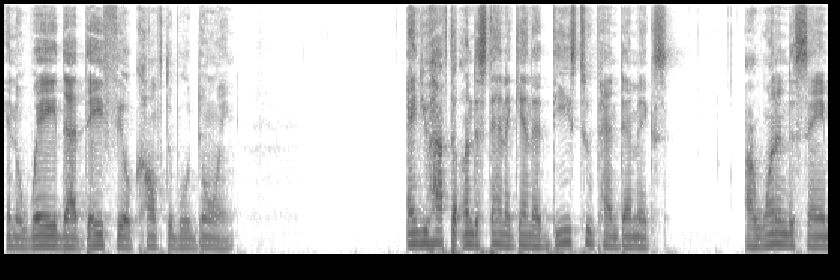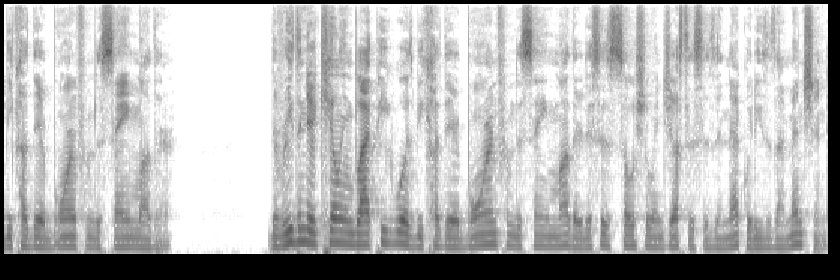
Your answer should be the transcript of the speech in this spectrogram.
in a way that they feel comfortable doing. And you have to understand again that these two pandemics are one and the same because they're born from the same mother. The reason they're killing black people is because they're born from the same mother. This is social injustices, and inequities, as I mentioned.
